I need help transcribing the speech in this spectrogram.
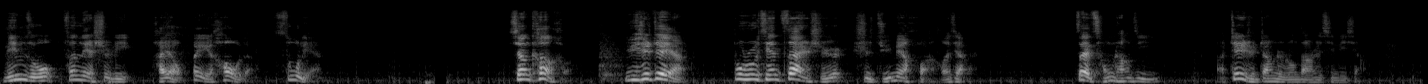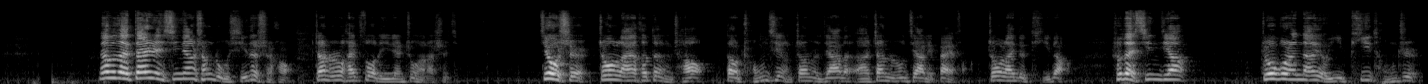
民族分裂势力还有背后的苏联相抗衡。与其这样，不如先暂时使局面缓和下来，再从长计议。啊，这是张治中当时心里想的。那么在担任新疆省主席的时候，张治中还做了一件重要的事情，就是周恩来和邓颖超到重庆张志家的啊张治中家里拜访，周恩来就提到说，在新疆，中国共产党有一批同志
